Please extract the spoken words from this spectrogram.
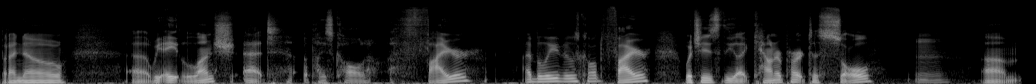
but i know uh, we ate lunch at a place called fire i believe it was called fire which is the like counterpart to sole Mm. um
